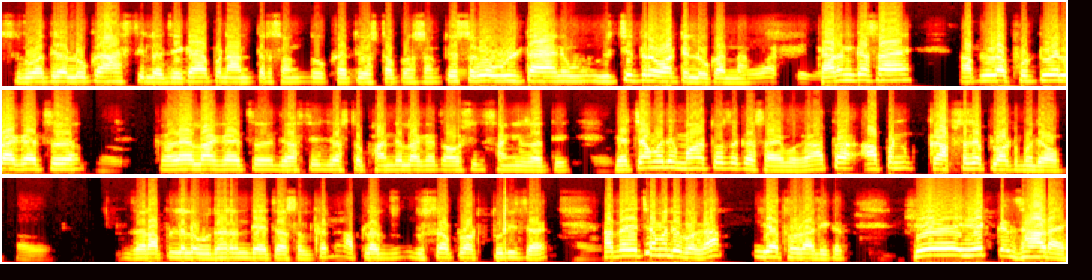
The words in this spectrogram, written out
सुरुवातीला लोक हसतील जे काय आपण अंतर सांगतो खत व्यवस्थापन सांगतो हे सगळं उलट आहे आणि विचित्र वाटेल लोकांना. वाटते. कारण कसं आहे आपल्याला फुटवे लागायचं हो. कळ्या लागायचं जास्तीत जास्त फांद्या लागायचं औषध सांगले जाते. याच्यामध्ये महत्वाचं कसं आहे बघा आता आपण कापसाच्या प्लॉटमध्ये आहोत. हो. जर आपल्याला उदाहरण द्यायचं असेल तर आपला दुसरा प्लॉट तुरीचा आहे. हो. आता याच्यामध्ये बघा या थोडा अलीकडे. हे एक झाड आहे.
